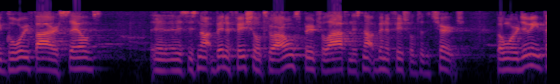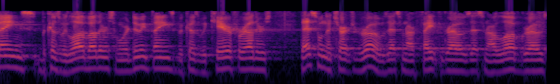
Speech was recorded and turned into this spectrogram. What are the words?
to glorify ourselves, uh, and this is not beneficial to our own spiritual life and it's not beneficial to the church. But when we're doing things because we love others, when we're doing things because we care for others, that's when the church grows. That's when our faith grows. That's when our love grows.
